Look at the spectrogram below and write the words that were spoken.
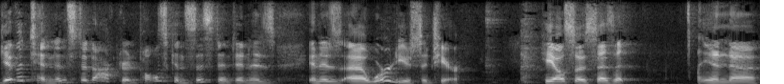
Give attendance to doctrine. Paul's consistent in his in his uh, word usage here. He also says it in, uh,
